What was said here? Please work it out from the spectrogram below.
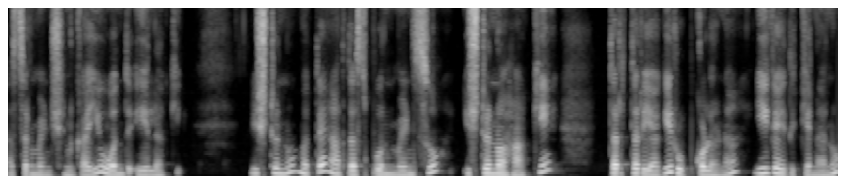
ಹಸಿರು ಮೆಣಸಿನ್ಕಾಯಿ, ಒಂದು ಏಲಕ್ಕಿ. ಇಷ್ಟನ್ನು ಮತ್ತು ಅರ್ಧ ಸ್ಪೂನ್ ಮೆಣಸು ಇಷ್ಟನ್ನು ಹಾಕಿ ತರ್ತರಿಯಾಗಿ ರುಬ್ಕೊಳ್ಳೋಣ. ಈಗ ಇದಕ್ಕೆ ನಾನು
